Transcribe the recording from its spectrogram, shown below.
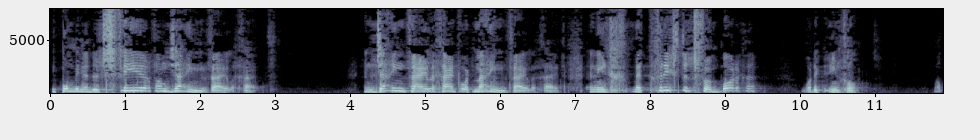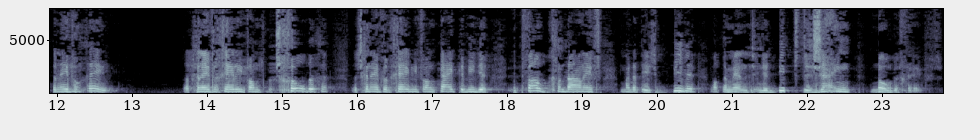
Ik kom binnen de sfeer van zijn veiligheid. En zijn veiligheid wordt mijn veiligheid. En in, met Christus verborgen word ik in God. Wat een evangelie. Dat is geen evangelie van beschuldigen. Dat is geen evangelie van kijken wie de, het fout gedaan heeft. Maar dat is bieden wat de mens in de diepste zijn nodig heeft.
